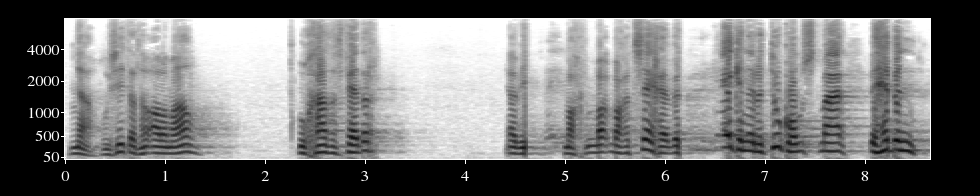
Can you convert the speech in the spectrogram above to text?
Nou, hoe zit dat nou allemaal? Hoe gaat het verder? Ja, wie mag, mag, het zeggen? We kijken naar de toekomst, maar we hebben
